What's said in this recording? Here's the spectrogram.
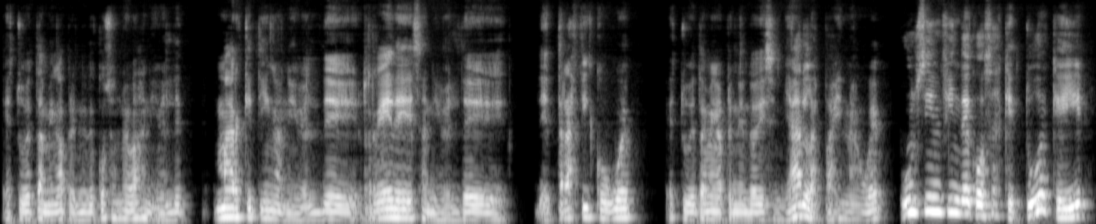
estuve también aprendiendo cosas nuevas a nivel de marketing, a nivel de redes, a nivel de, de tráfico web, estuve también aprendiendo a diseñar las páginas web, un sinfín de cosas que tuve que ir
